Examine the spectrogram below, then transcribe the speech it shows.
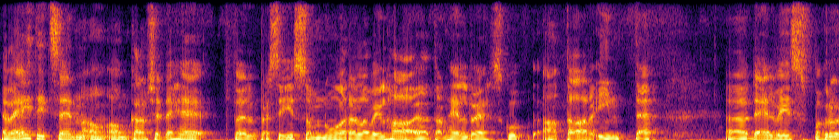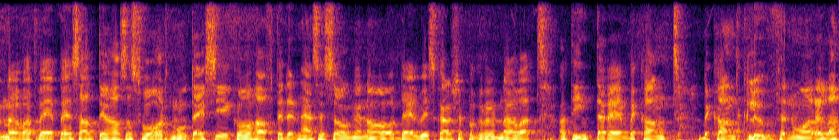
jag vet inte sen om, om kanske det här föll precis som Nuorela vill ha, att han hellre skulle, han tar Inter Eh, delvis på grund av att VPS alltid har så svårt mot SJK och haft det den här säsongen och delvis kanske på grund av att, att Inter är en bekant, bekant klubb för Nuorela.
